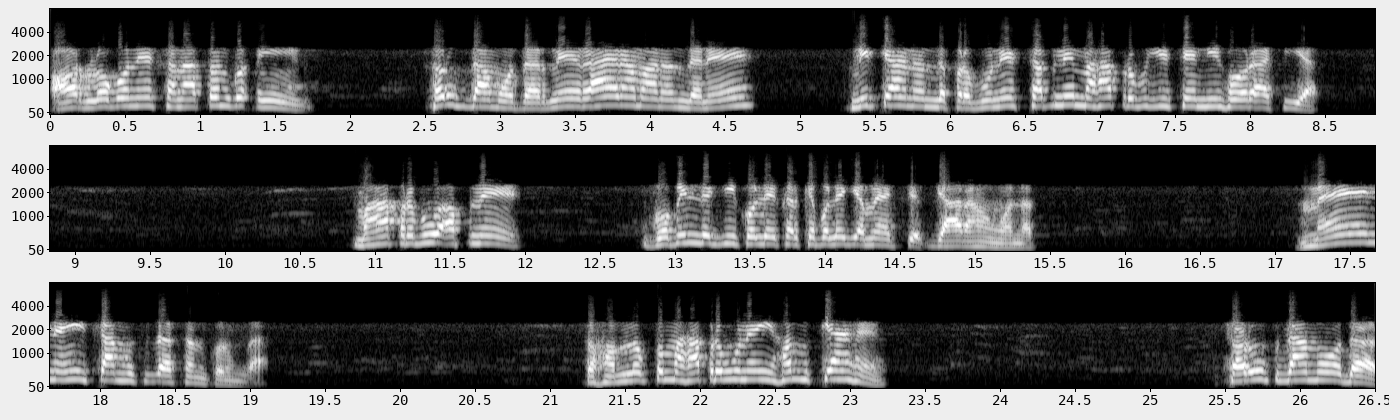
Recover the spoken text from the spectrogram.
और लोगों ने सनातन को स्वरूप दामोदर ने, राय रामानंद ने, नित्यानंद प्रभु ने, सबने महाप्रभु जी से निहोरा किया। महाप्रभु अपने गोविंद जी को लेकर के बोले, जब मैं जा रहा हूँ अनत मैं नहीं सामुख दर्शन करूँगा। तो हम लोग तो महाप्रभु नहीं, हम क्या हैं? स्वरूप दामोदर,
